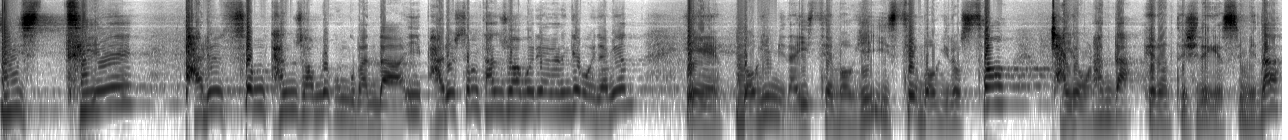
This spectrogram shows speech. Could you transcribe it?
이스트의 발효성 탄수화물을 공급한다. 이 발효성 탄수화물이라는 게 뭐냐면 예, 먹입니다. 이스트의 먹이, 이스트의 먹이로서 작용을 한다. 이런 뜻이 되겠습니다.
